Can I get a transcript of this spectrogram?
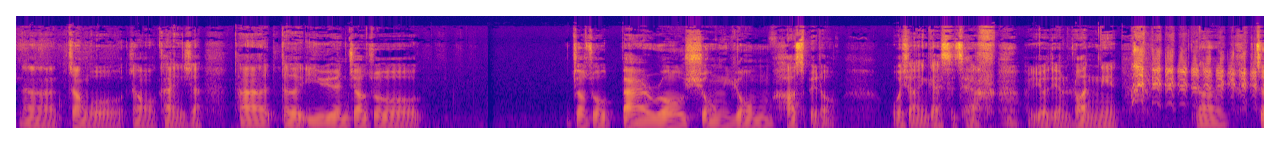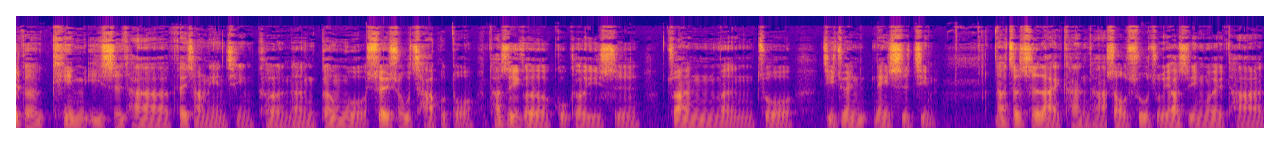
那让我让我看一下，他的医院叫做叫做 Barrow Sung-yong Hospital，我想应该是这样，有点乱念。那这个 Kim 医师他非常年轻，可能跟我岁数差不多。他是一个骨科医师，专门做脊椎内视镜。那这次来看他手术，主要是因为他。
